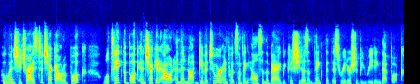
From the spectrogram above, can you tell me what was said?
who, when she tries to check out a book, will take the book and check it out and then not give it to her and put something else in the bag because she doesn't think that this reader should be reading that book.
